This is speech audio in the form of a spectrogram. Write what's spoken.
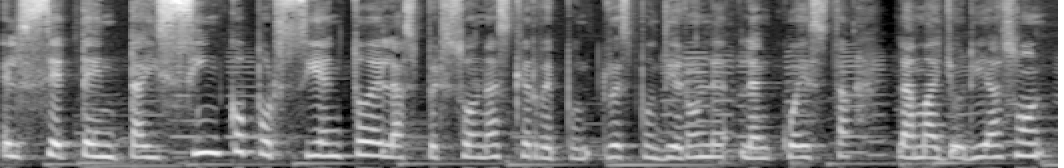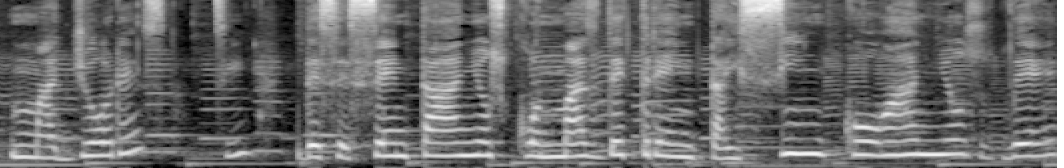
el 75% de las personas que respondieron la, encuesta, la mayoría son mayores ¿sí? de 60 años con más de 35 años de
